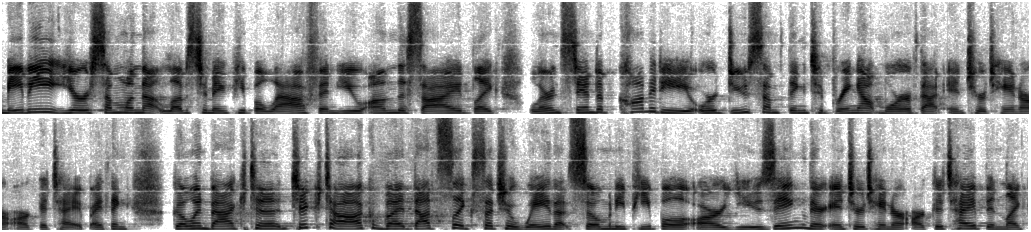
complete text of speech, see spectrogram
maybe you're someone that loves to make people laugh and you on the side like learn stand-up comedy or do something to bring out more of that entertainer archetype. I think going back to tiktok but that's like such a way that so many people are using their entertainer archetype and like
